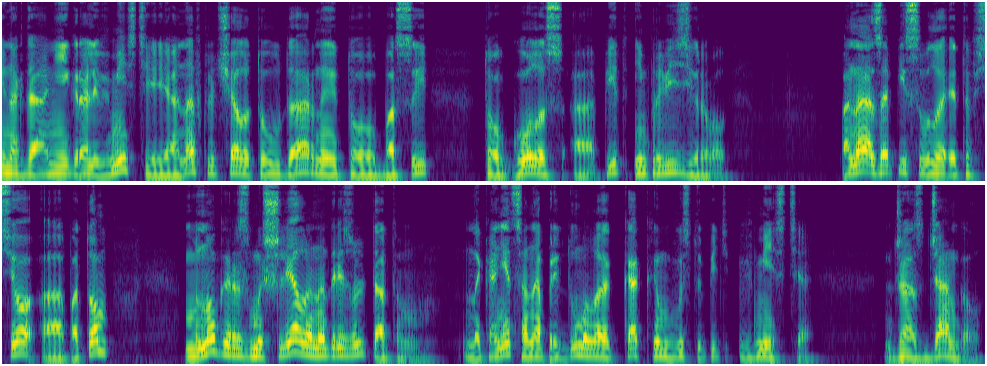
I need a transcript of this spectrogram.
Иногда они играли вместе, и она включала то ударные, то басы, то голос, а Пит импровизировал. Она записывала это все, а потом много размышляла над результатом. Наконец она придумала, как им выступить вместе. Джаз-джангл.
